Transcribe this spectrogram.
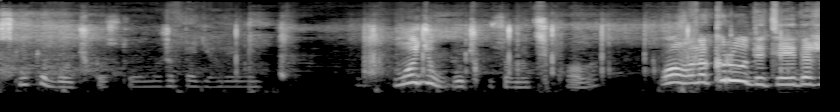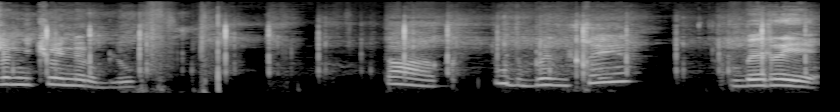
Скільки бочка стоїть? Може 5 гривень. Мою бучку саме цікаве. О, вона крутиться і навіть нічого не роблю. Так, тут бенти. Бери. мене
